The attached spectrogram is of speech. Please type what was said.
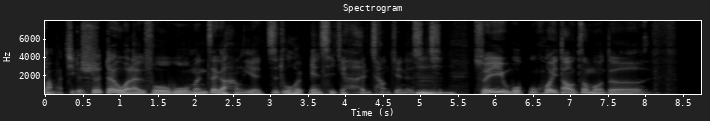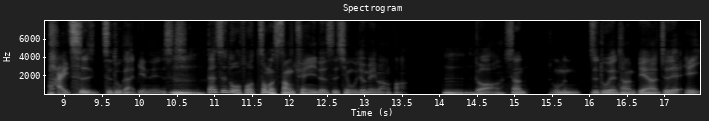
办法解释。对，对我来说，我们这个行业制度会变是一件很常见的事情，所以我不会到这么的排斥制度改变这件事情。但是如果说这么伤权益的事情，我就没办法。嗯，对啊，像。我们制度也常常变啊，就是诶，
